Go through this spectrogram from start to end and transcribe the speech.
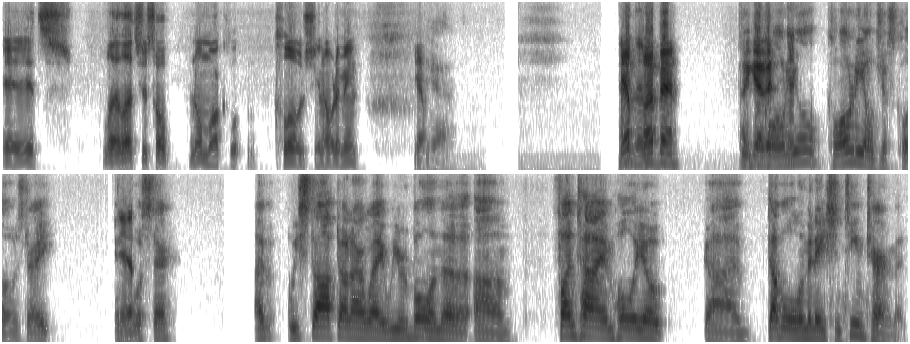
It's let, let's just hope no more cl- close. You know what I mean? Yep. Yeah. Yep, And then- I've been. I get it. Colonial, Colonial just closed, right? In Yep. Worcester. I we stopped on our way. We were bowling the um, Fun Time Holyoke uh, double elimination team tournament,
